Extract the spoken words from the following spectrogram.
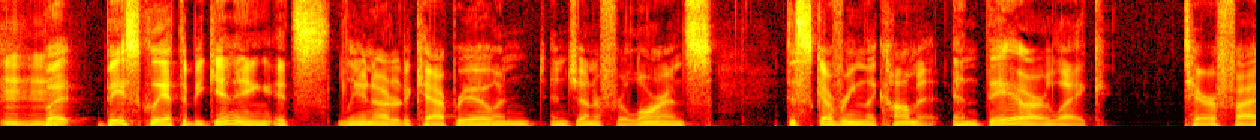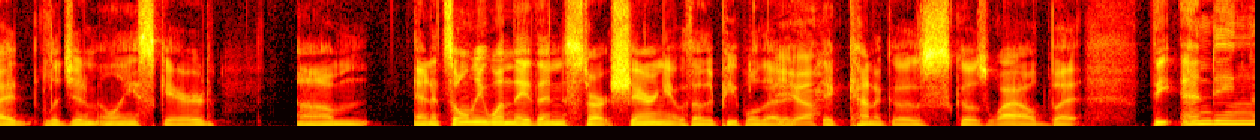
Mhm. But basically, at the beginning, it's Leonardo DiCaprio and and Jennifer Lawrence discovering the comet, and they are like terrified, legitimately scared. Um, and it's only when they then start sharing it with other people that Yeah. it, it kind of goes goes wild. But the ending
